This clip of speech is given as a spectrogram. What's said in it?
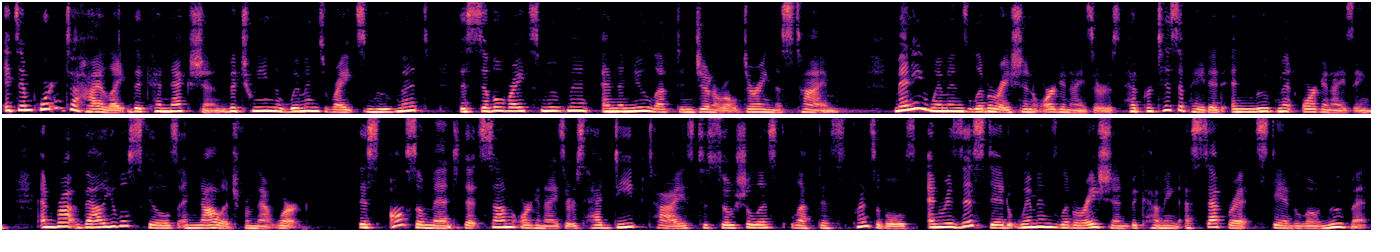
It's important to highlight the connection between the women's rights movement, the civil rights movement, and the New Left in general during this time. Many women's liberation organizers had participated in movement organizing and brought valuable skills and knowledge from that work. This also meant that some organizers had deep ties to socialist leftist principles and resisted women's liberation becoming a separate, standalone movement.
